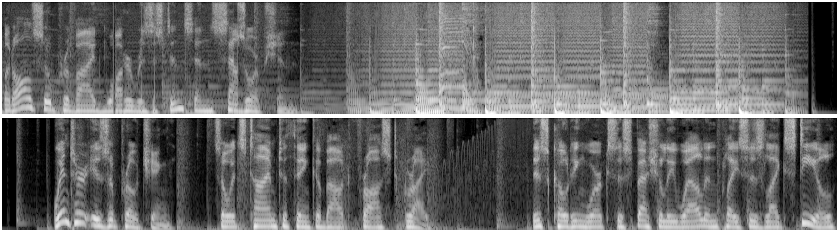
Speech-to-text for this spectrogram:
but also provide water resistance and sound absorption. Winter is approaching, so it's time to think about Frost Grip. This coating works especially well in places like steel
